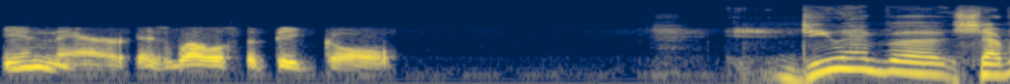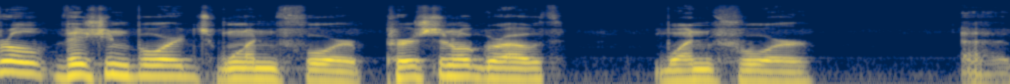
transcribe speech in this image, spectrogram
in there as well as the big goal. Do you have uh, several vision boards? One for personal growth, one for uh,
